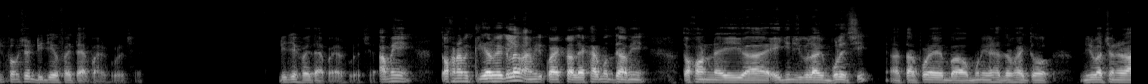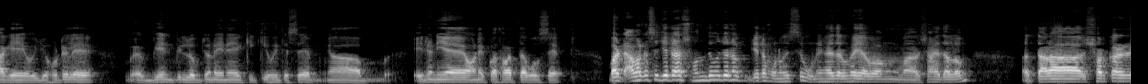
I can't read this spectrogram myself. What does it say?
ইনফরমেশন ডিজিএফআই তে অ্যাপায়ার করেছে। ডিজিএফআই তে অ্যাপায়ার করেছে। আমি তখন আমি ক্লিয়ার হয়ে গেলাম, আমি কয়েকটা লেখার মধ্যে আমি তখন এই এই জিনিসগুলো আমি বলেছি। তারপরে মনির হায়দার ভাই তো নির্বাচনের আগে ওই যে হোটেলে বিএনপির লোকজন এনে কি কি হইতেছে এটা নিয়ে অনেক কথাবার্তা বলছে। বাট আমার কাছে যেটা সন্দেহজনক যেটা মনে হয়েছে উনি হায়দার ভাই এবং শাহেদ আলম তারা সরকারের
